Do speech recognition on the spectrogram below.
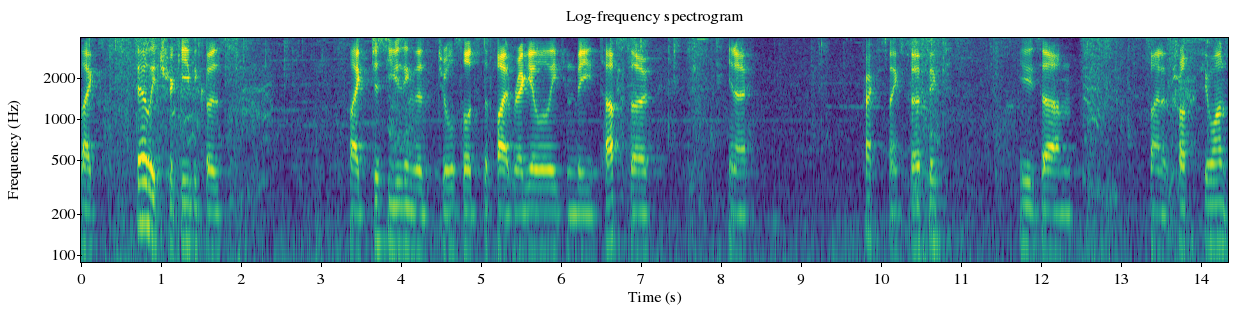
like fairly tricky because like just using the dual swords to fight regularly can be tough so you know practice makes perfect. Use um, sign of the cross if you want.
